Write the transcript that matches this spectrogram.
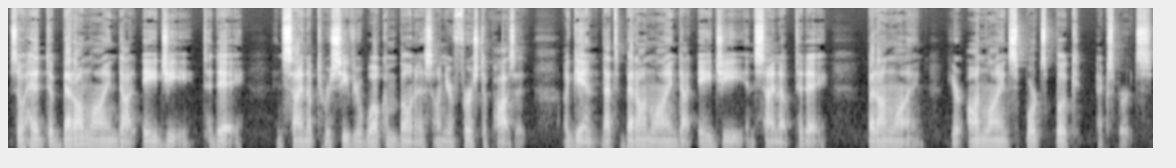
So head to betonline.ag today and sign up to receive your welcome bonus on your first deposit. Again, that's betonline.ag and sign up today. BetOnline, your online sportsbook experts.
